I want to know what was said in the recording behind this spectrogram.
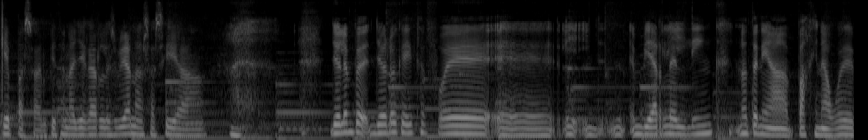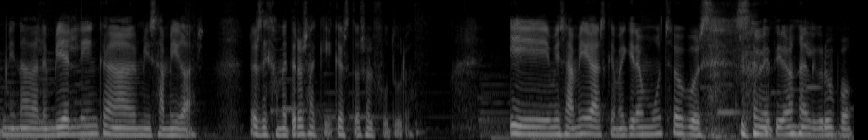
¿qué pasa? ¿Empiezan a llegar lesbianas así a...? Yo, lo que hice fue eh, enviarle el link, no tenía página web ni nada, le envié el link a mis amigas. Les dije, meteros aquí, que esto es el futuro. Y mis amigas, que me quieren mucho, pues se metieron el grupo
